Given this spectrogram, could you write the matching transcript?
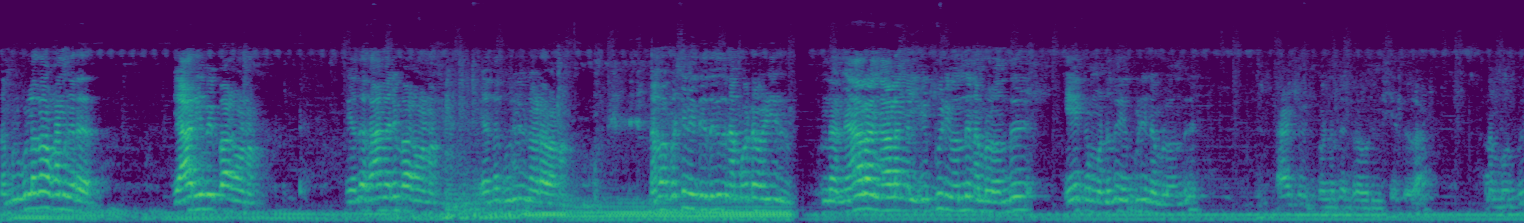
நம்மளுக்குள்ள தான் உட்காந்துக்கிறார் யாரையும் போய் பார்க்க வேணாம். எந்த சாமியாரையும் பார்க்க வேணாம். எந்த குருவையும் நட வேணாம். நம்ம பிரச்சனை தீர்த்துக்கிறது நம்மகிட்ட வழி இருக்கு. இந்த நேரங்காலங்கள் எப்படி வந்து நம்மளை வந்து ஏக்கம் பண்ணுது எப்படி நம்மளை வந்து ஆக்டிவேட் பண்ணுதுன்ற ஒரு விஷயத்தை தான் நம்ம வந்து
